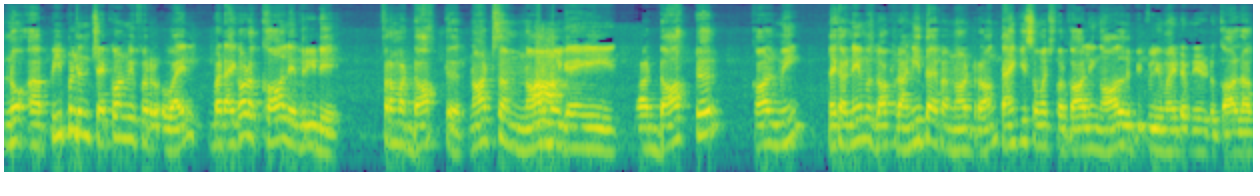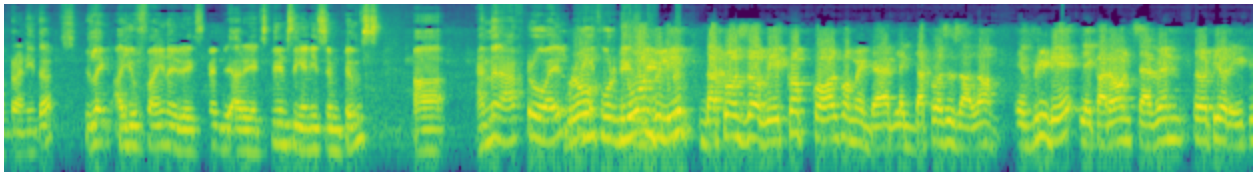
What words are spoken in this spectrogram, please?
no, uh, people didn't check on me for a while, but I got a call every day from a doctor, not some normal Ah. guy. A doctor called me. Like her name was Dr. Anita, if I'm not wrong. Thank you so much for calling all the people you might have needed to call Dr. Anita. She's like, Are you fine? Are you, are you experiencing any symptoms? Uh, and then after a while, Bro, three, four days you won't later- believe that was the wake up call for my dad. Like that was his alarm every day. Like around seven thirty or eight,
